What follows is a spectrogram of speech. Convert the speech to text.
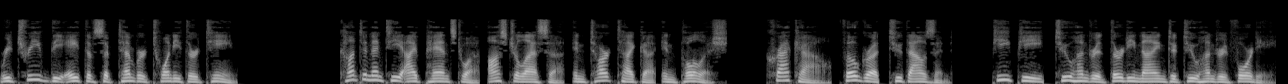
retrieved 8 September 2013 Kontynenty i Państwa, Australasa, Antarctica in Polish. Krakow, Fogra, 2000. pp. 239–240.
